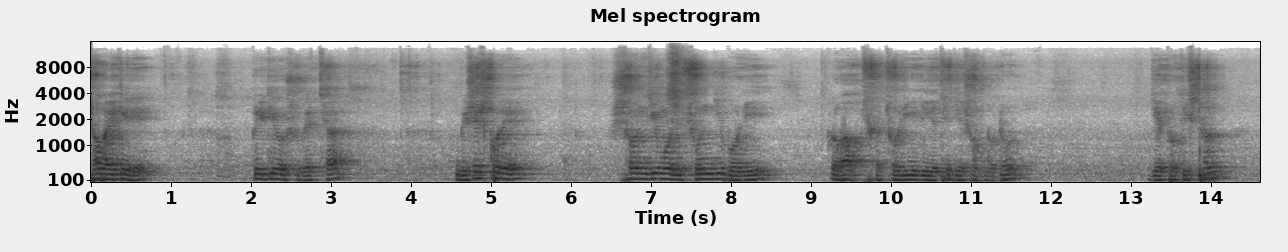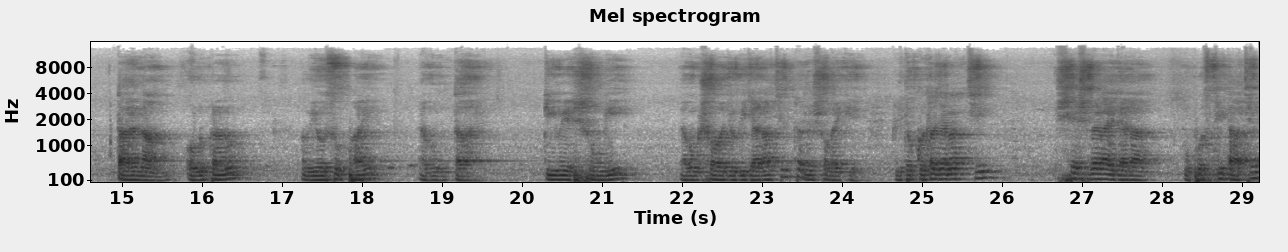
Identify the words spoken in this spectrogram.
সবাইকে প্রীতি ও শুভেচ্ছা। বিশেষ করে সঞ্জীবনী সঞ্জীবনী প্রভাব ছড়িয়ে দিয়েছে যে সংগঠন, যে প্রতিষ্ঠান, তার নাম অনুপ্রাণক আমি ইউসুফ ভাই এবং তার টিমের সঙ্গী এবং সহযোগী যারা আছেন, তাদের সবাইকে কৃতজ্ঞতা জানাচ্ছি। শেষ বেলায় যারা উপস্থিত আছেন,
